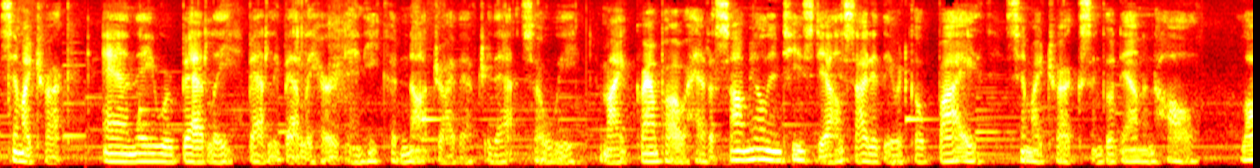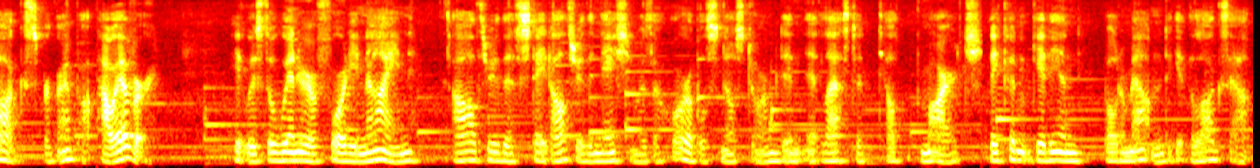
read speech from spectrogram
semi truck, and they were badly, badly, badly hurt, and he could not drive after that. So we, my grandpa had a sawmill in Teasdale. Decided they would go buy semi trucks and go down and haul logs for grandpa. However, it was the winter of '49 all through the state, all through the nation was a horrible snowstorm. Didn't it lasted till March. They couldn't get in Boulder Mountain to get the logs out,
